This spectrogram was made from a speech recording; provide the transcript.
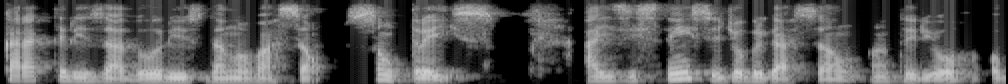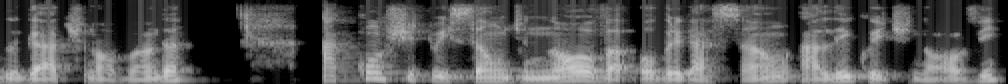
caracterizadores da inovação. São três. A existência de obrigação anterior, obligatio novanda, a constituição de nova obrigação, a liquid nove,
